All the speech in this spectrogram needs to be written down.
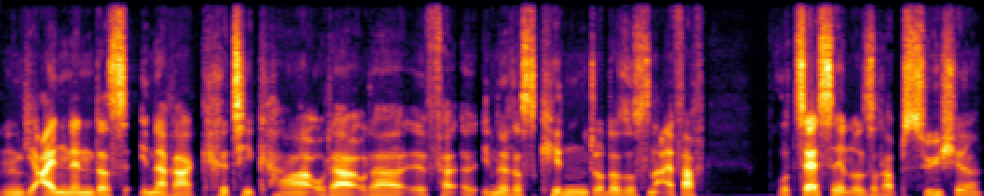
Hm, die einen nennen das innerer Kritiker oder, oder äh, äh, inneres Kind oder so. Es sind einfach Prozesse in unserer Psyche,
